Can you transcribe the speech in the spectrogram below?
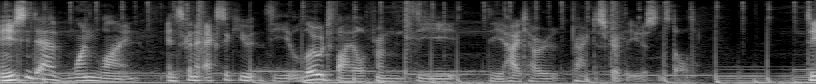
And you just need to add one line, and it's going to execute the load file from the the Hightower practice script that you just installed. So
